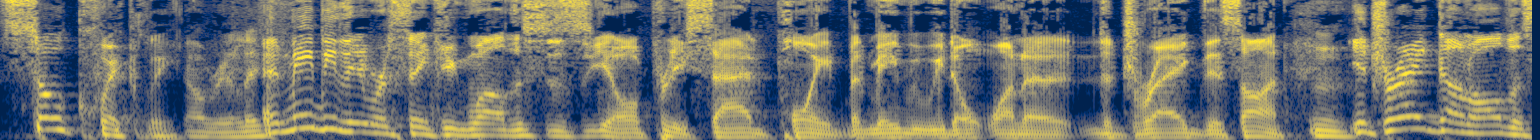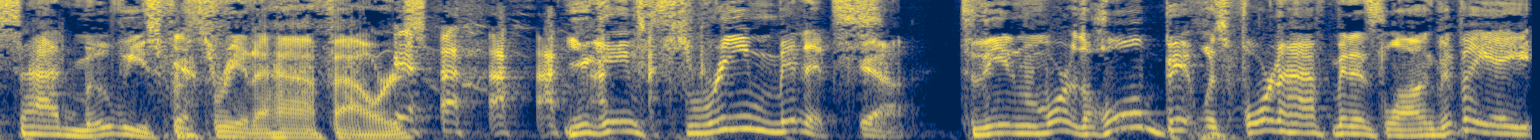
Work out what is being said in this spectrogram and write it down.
So quickly. Oh, really? And maybe they were thinking, well, this is, you know, a pretty sad point, but maybe we don't want to, drag this on. Mm. You dragged on all the sad movies for three and a half hours. you gave three minutes Yeah. to the in memoriam. The whole bit was four and a half minutes long. Vivica A.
